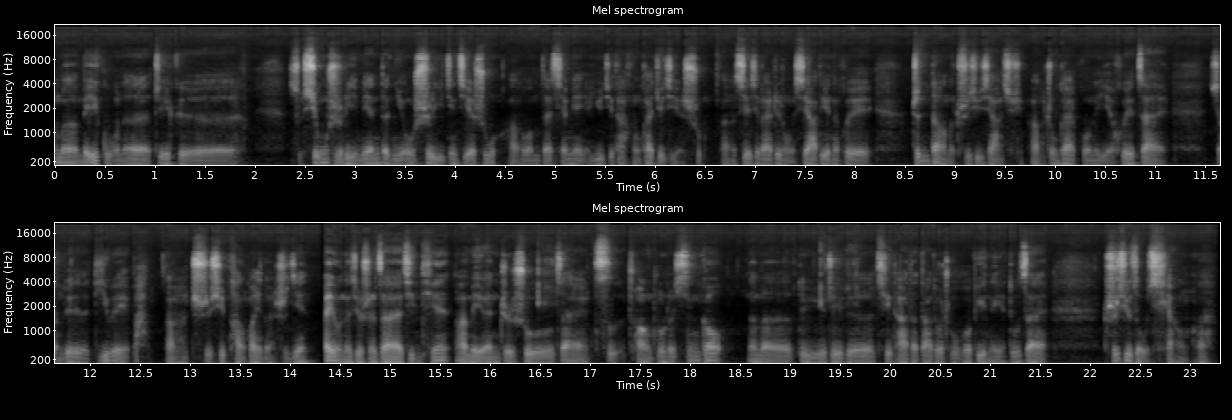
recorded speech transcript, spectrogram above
那么美股呢，这个熊市里面的牛市已经结束啊，我们在前面也预计它很快就结束啊，接下来这种下跌呢会震荡的持续下去啊，中概股呢也会在相对的低位吧啊持续盘桓一段时间。还有呢，就是在今天啊，美元指数再次创出了新高。那么对于这个其他的大多数货币呢，也都在持续走强啊。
